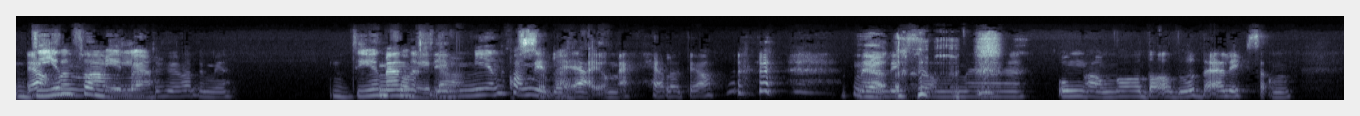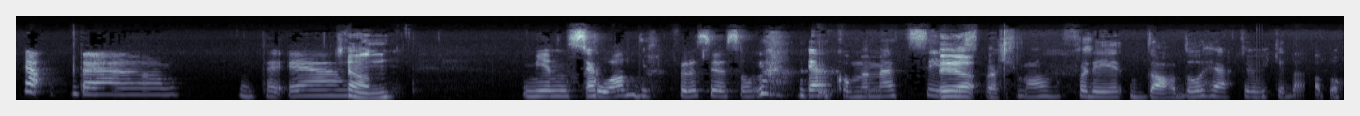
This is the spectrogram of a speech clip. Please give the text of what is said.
ja, din familie? jeg møter hun veldig mye. Din Men familie i min familie er jeg jo med hele tida. med Ja. liksom eh, ungene og Dado. Det er liksom Ja, det, det er Kjønn. min squad, for å si det sånn. Jeg kommer med et sidespørsmål, fordi Dado heter jo ikke Dado.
